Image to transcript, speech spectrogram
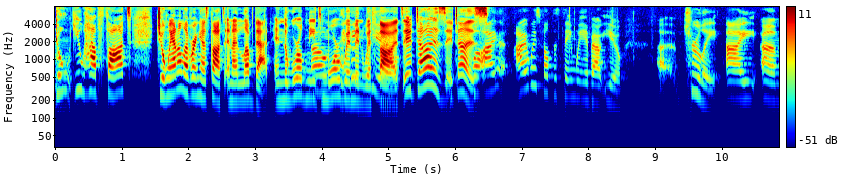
don't you have thoughts? Joanna Lovering has thoughts, and I love that. And the world needs Oh, more women with you. thoughts. It does. It does. Well, I I always felt the same way about you. Uh, truly, I um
